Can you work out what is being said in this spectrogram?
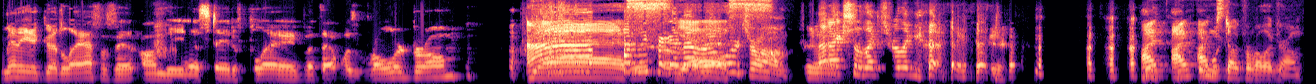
many a good laugh of it on the uh, state of play. But that was Rollerdrome. Ah, how did we forget yes. about Rollerdrome? That Yeah. actually looks really good. I I'm I'm stoked for Rollerdrome.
